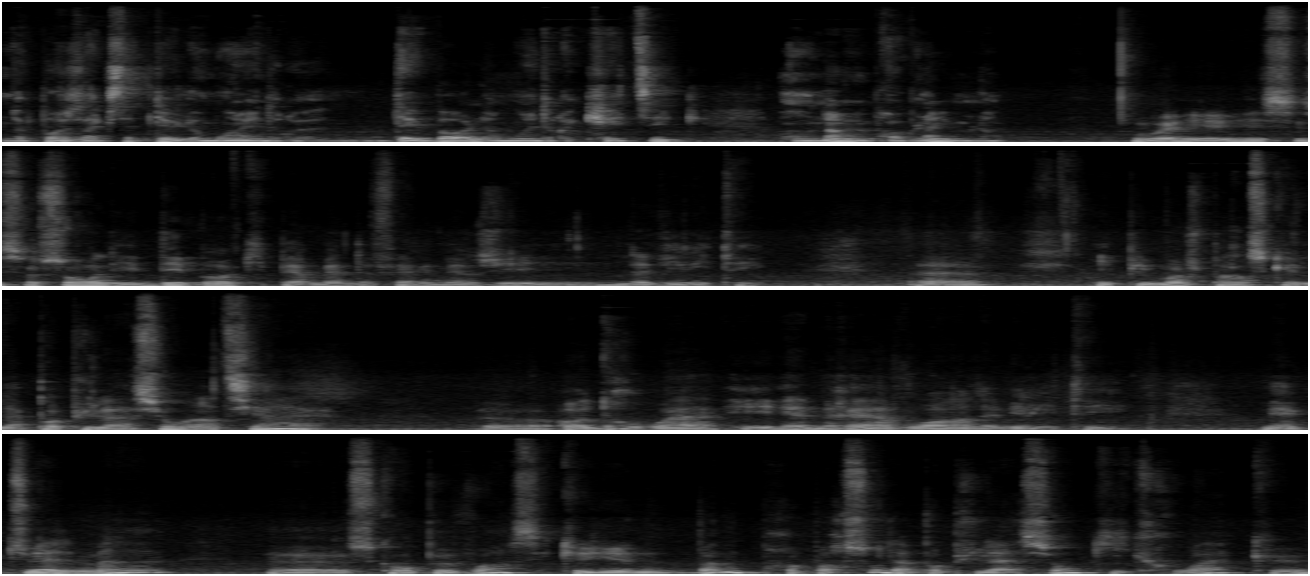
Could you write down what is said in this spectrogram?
ne pas accepter le moindre débat, la moindre critique, on a un problème. Là. Oui, et, ce sont les débats qui permettent de faire émerger la vérité. Euh, et puis moi, je pense que la population entière euh, a droit et aimerait avoir la vérité. Mais actuellement, euh, ce qu'on peut voir, c'est qu'il y a une bonne proportion de la population qui croit que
